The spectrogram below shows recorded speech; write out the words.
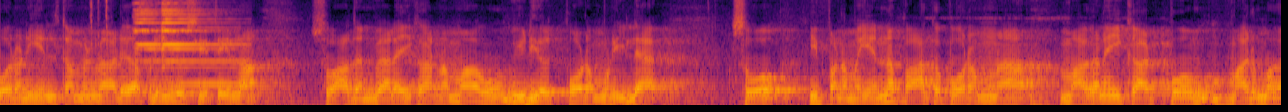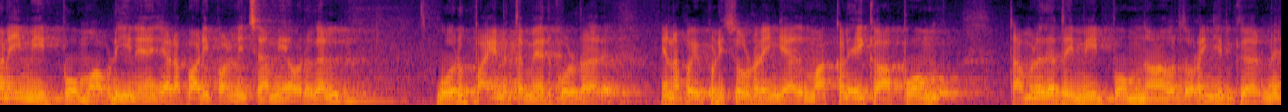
ஓரணியில் தமிழ்நாடு அப்படிங்கிற விஷயத்தையெல்லாம். ஸோ அதன் வேலை காரணமாகவும் வீடியோ போட முடியல. ஸோ இப்போ நம்ம என்ன பார்க்க போகிறோம்னா மகனை காட்போம் மருமகனை மீட்போம் அப்படின்னு எடப்பாடி பழனிசாமி அவர்கள் ஒரு பயணத்தை மேற்கொள்கிறாரு என்னப்பா இப்படி சொல்கிறீங்க அது மக்களை காப்போம் தமிழகத்தை மீட்போம் தான் அவர் தொடங்கியிருக்காருன்னு.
